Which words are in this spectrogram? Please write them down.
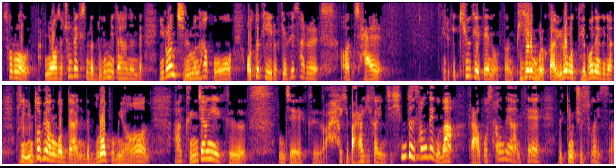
서로 안녕하세요 천백입니다 누굽니다 하는데 이런 질문하고 어떻게 이렇게 회사를 어, 잘 이렇게 키우게 된 어떤 비결은 뭘까요? 이런 거 대본에 그냥 무슨 인터뷰하는 건데 아닌데 물어보면 아 굉장히 그 이제 그 아 이게 말하기가 이제 힘든 상대구나라고 상대한테 느낌을 줄 수가 있어요.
